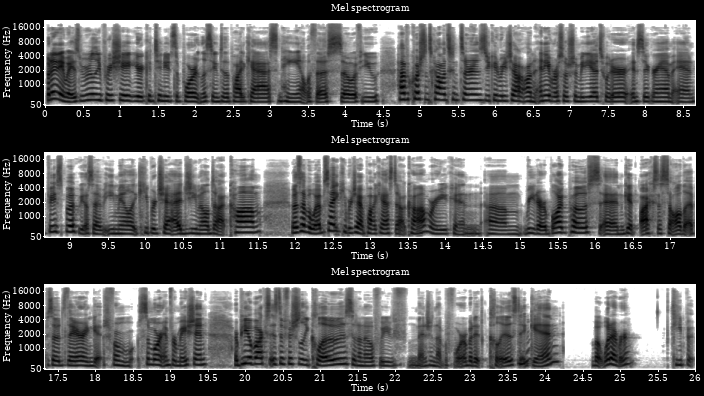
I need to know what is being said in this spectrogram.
But anyways, we really appreciate your continued support and listening to the podcast and hanging out with us. So if you have questions, comments, concerns, you can reach out on any of our social media, Twitter, Instagram, and Facebook. We also have email at keeperchat at gmail.com. We also have a website, keeperchatpodcast.com, where you can um, read our blog posts and get access to all the episodes there and get from some more information. Our P.O. Box is officially closed. I don't know if we've mentioned that before, but it closed Mhm. again. But whatever. Keep it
